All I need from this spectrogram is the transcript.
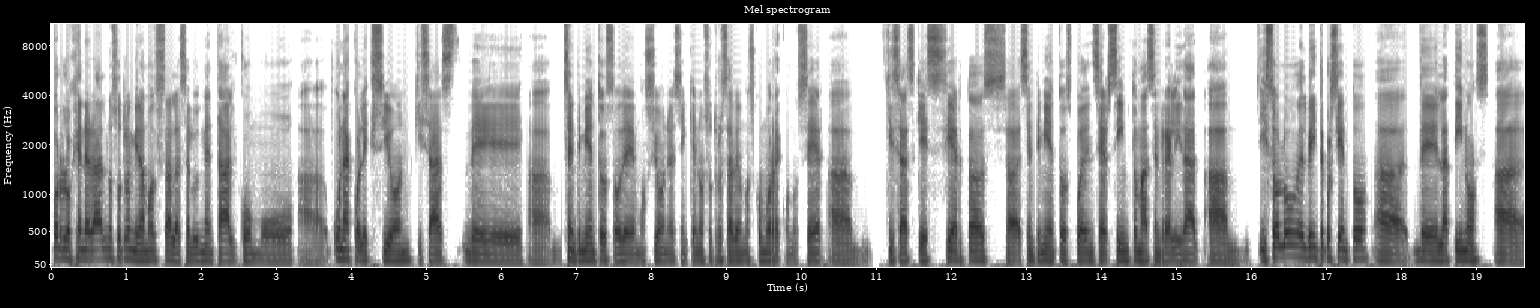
por lo general, nosotros miramos a la salud mental como ah, una colección quizás de ah, sentimientos o de emociones en que nosotros sabemos cómo reconocer ah, quizás que ciertos ah, sentimientos pueden ser síntomas en realidad. y solo el 20% ah, de latinos, ah,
